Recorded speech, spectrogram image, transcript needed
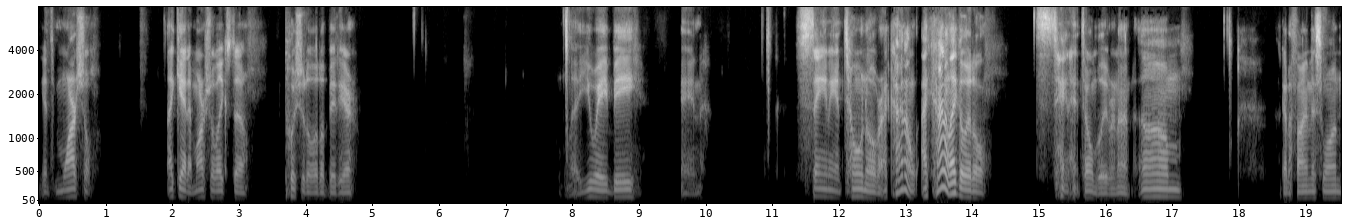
Against Marshall. I get it. Marshall likes to push it a little bit here. Uh, UAB and San Antone over. I kind of I kind of like a little San Antone, believe it or not. Um I gotta find this one.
